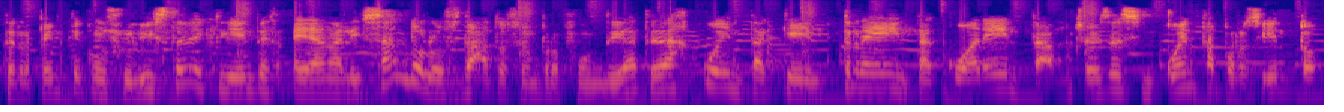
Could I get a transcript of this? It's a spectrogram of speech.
de repente con su lista de clientes y analizando los datos en profundidad, te das cuenta que el 30, 40, muchas veces 50%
